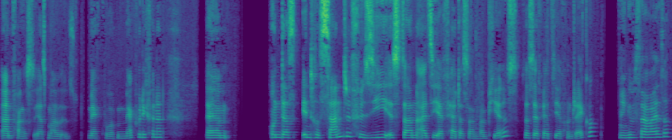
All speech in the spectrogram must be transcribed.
anfangs erstmal merkwür merkwürdig findet. Ähm, und das Interessante für sie ist dann, als sie erfährt, dass er ein Vampir ist. Das erfährt sie ja von Jacob in gewisser Weise.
